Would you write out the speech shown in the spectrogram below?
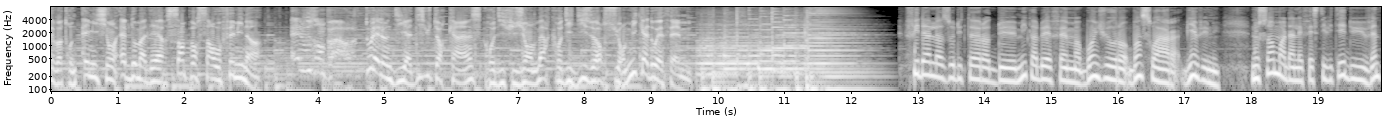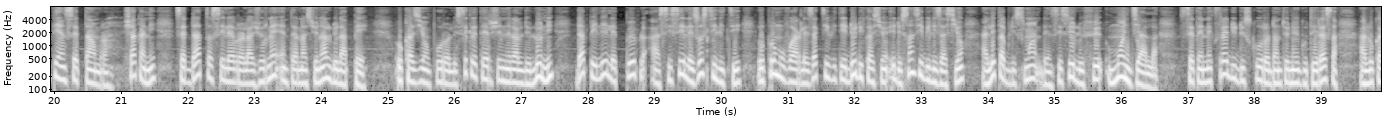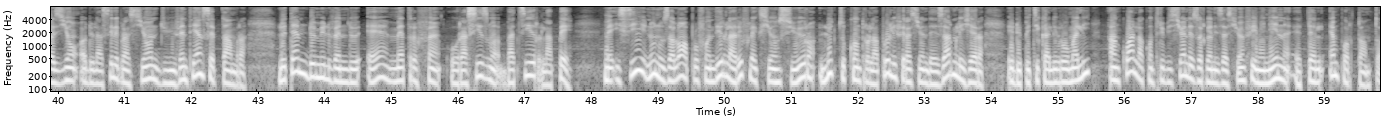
c'est votre émission hebdomadaire 100% au féminin. Elle vous en parle tous les lundis à 18h15, rediffusion mercredi 10h sur Mikado FM. Fidèles auditeurs de Mikado FM, bonjour, bonsoir, bienvenue. Nous sommes dans les festivités du 21 septembre. Chaque année, cette date célèbre la Journée internationale de la paix, occasion pour le secrétaire général de l'ONU d'appeler les peuples à cesser les hostilités et promouvoir les activités d'éducation et de sensibilisation à l'établissement d'un cessez-le-feu mondial. C'est un extrait du discours d'Antonio Guterres à l'occasion de la célébration du 21 septembre. Le thème 2022 est Mettre fin au racisme, bâtir la paix. Mais ici, nous, nous allons approfondir la réflexion sur lutte contre la prolifération des armes légères et de petits calibres au Mali, en quoi la contribution des organisations féminines est-elle importante?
